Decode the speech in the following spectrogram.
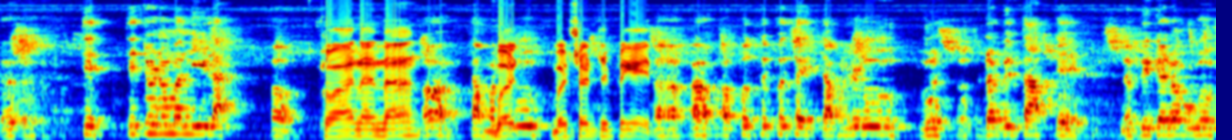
ah, ti- tito ng Manila. Oh, Kuhanan ng oh, tapos yung, birth, birth certificate. ah, ah, ah, puti-puti, tapos yung, uh, rabing tate, nabigyan ako,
